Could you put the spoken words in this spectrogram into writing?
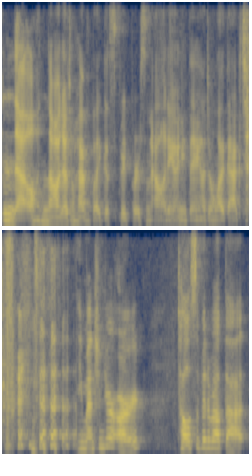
No, no, I don't have like a split personality or anything. I don't like act different. you mentioned your art. Tell us a bit about that.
